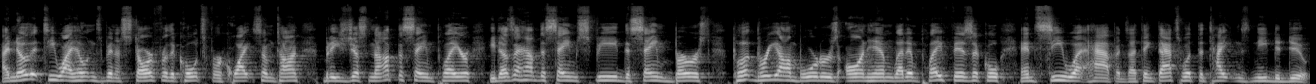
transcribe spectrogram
I know that T.Y. Hilton's been a star for the Colts for quite some time, but he's just not the same player. He doesn't have the same speed, the same burst. Put Breon Borders on him, let him play physical, and see what happens. I think that's what the Titans need to do.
